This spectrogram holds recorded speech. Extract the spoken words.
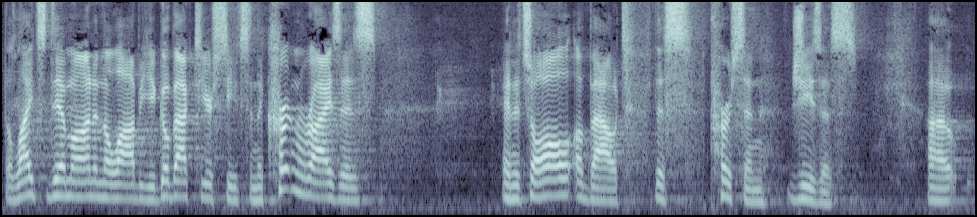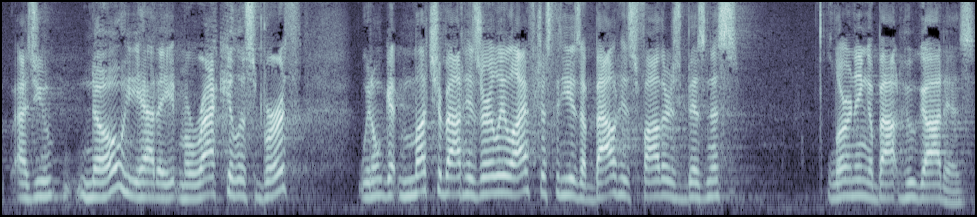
The lights dim on in the lobby. You go back to your seats, and the curtain rises, and it's all about this person, Jesus. Uh, as you know, he had a miraculous birth. We don't get much about his early life, just that he is about his father's business, learning about who God is.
